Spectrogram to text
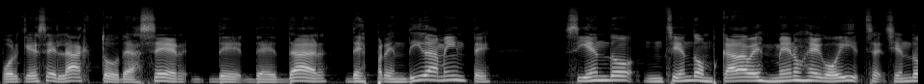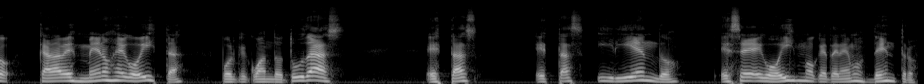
porque es el acto de hacer, de, dar desprendidamente, siendo, siendo cada vez menos egoísta, siendo cada vez menos egoístas, porque cuando tú das, estás, estás hiriendo ese egoísmo que tenemos dentro.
